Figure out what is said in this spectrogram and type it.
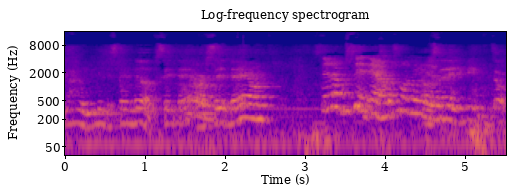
No, you need to stand up. Sit down or sit down. Sit up or sit down. Which one do you I'm do? saying you need to.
